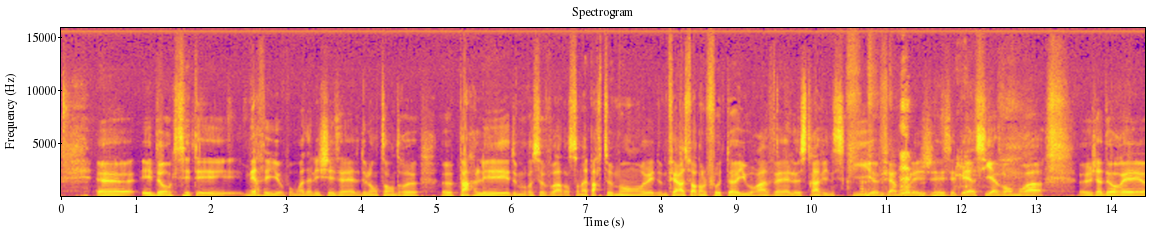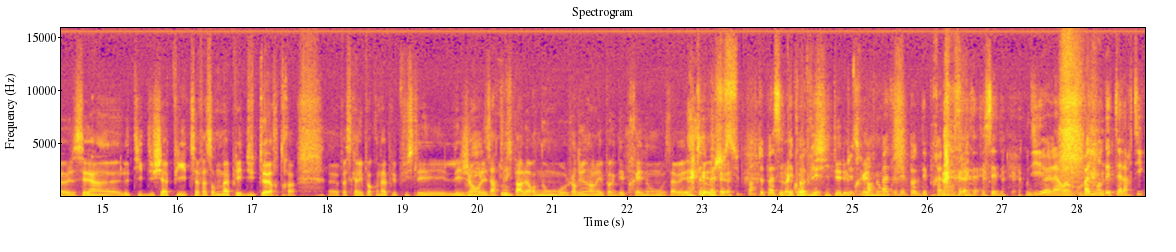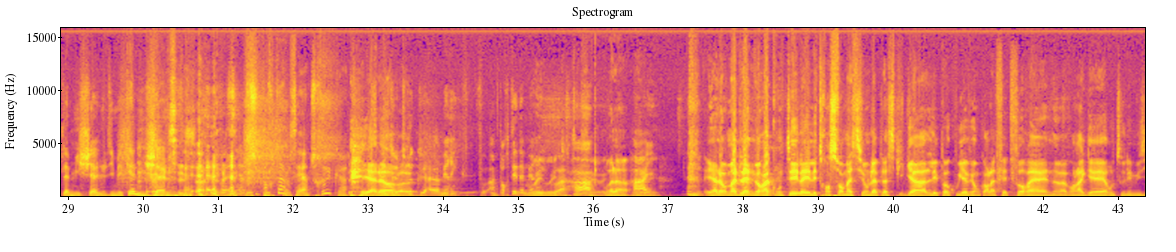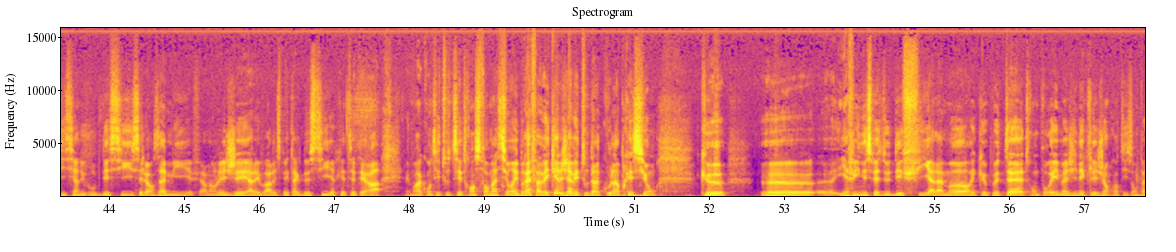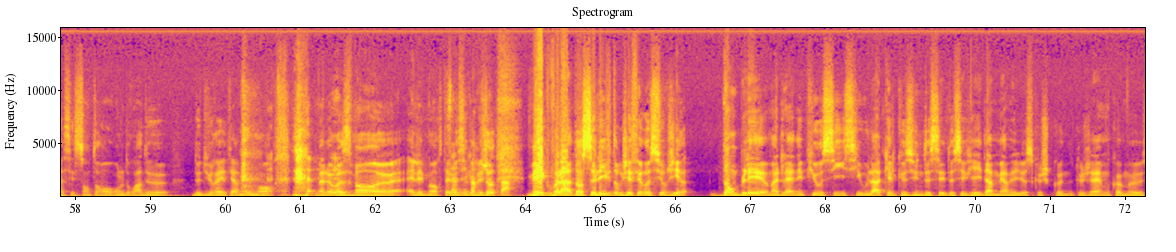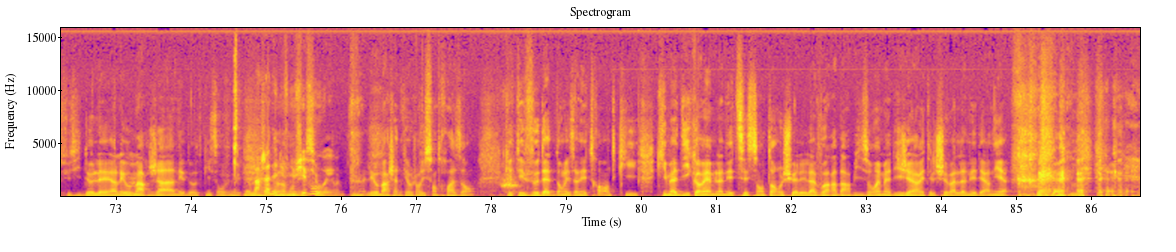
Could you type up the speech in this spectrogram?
Euh, et donc, c'était merveilleux pour moi d'aller chez elle, de l'entendre euh, parler, de me recevoir dans son appartement euh, et de me faire asseoir dans le fauteuil où Ravel, Stravinsky, euh, Fernand Léger s'étaient assis avant moi. Euh, J'adorais, euh, c'est le titre du chapitre, sa façon de m'appeler Dutertre, euh, parce qu'à l'époque, on appelait plus les, les gens, Oui. les artistes Oui. par leur nom. Aujourd'hui, on est dans l'époque des prénoms, vous savez. Moi, je supporte pas de cette la époque des, complicité des je supporte prénoms. pas cette époque des prénoms. On dit, euh, là, on va demander tel article à Michel. Je dis, mais quel Michel? C'est insupportable. C'est un truc. Et alors, C'est un truc Amérique, importé d'Amérique, Oui, oui, quoi. Ah. fait, oui. Voilà. Et alors Madeleine me racontait les, les transformations de la place Pigalle, l'époque où il y avait encore la fête foraine, euh, avant la guerre, où tous les musiciens du groupe des Six et leurs amis, et Fernand Léger, allaient voir les spectacles de cirque, etc. Elle me racontait toutes ces transformations. Et bref, avec elle, j'avais tout d'un coup l'impression que euh, il y avait une espèce de défi à la mort et que peut-être on pourrait imaginer que les gens, quand ils ont passé 100 ans, auront le droit de, de durer éternellement. Malheureusement, euh, elle est morte, elle Ça aussi, comme les autres. pas. Mais voilà, dans ce livre, donc j'ai fait ressurgir d'emblée euh, Madeleine et puis aussi ici ou là quelques-unes de ces de ces vieilles dames merveilleuses que je connais, que j'aime comme euh, Suzy Delair, Léo Mhm. Marjane et d'autres qui sont venus. Le Marjane, elle est venue chez vous. Oui. Léo Marjane qui a aujourd'hui 103 ans, qui était vedette dans les années 30, qui qui m'a dit quand même l'année de ses 100 ans, où je suis allé la voir à Barbizon, elle m'a dit j'ai arrêté le cheval l'année dernière.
